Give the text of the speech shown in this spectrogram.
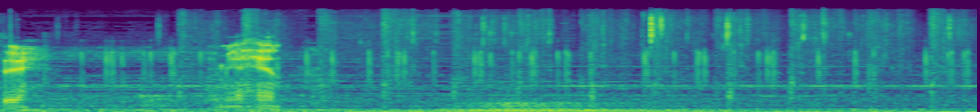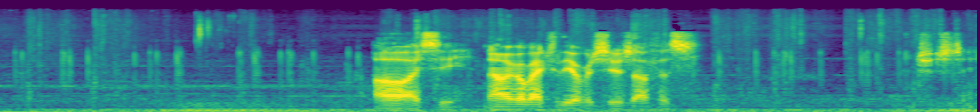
There. Give me a hint. Oh, I see. Now I go back to the overseer's office. Interesting.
